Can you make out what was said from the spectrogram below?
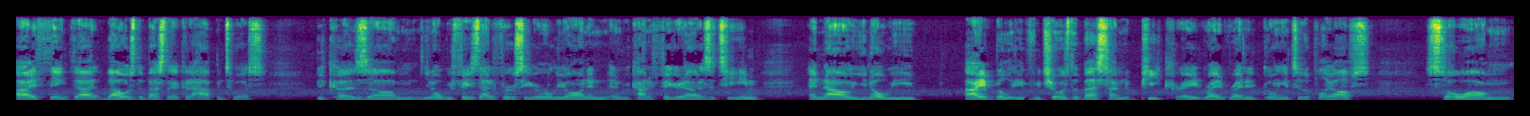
I think that that was the best thing that could have happened to us because um, you know we faced that adversity early on and, and we kind of figured out as a team, and now you know we I believe we chose the best time to peak, right? Right, right, going into the playoffs. So um,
